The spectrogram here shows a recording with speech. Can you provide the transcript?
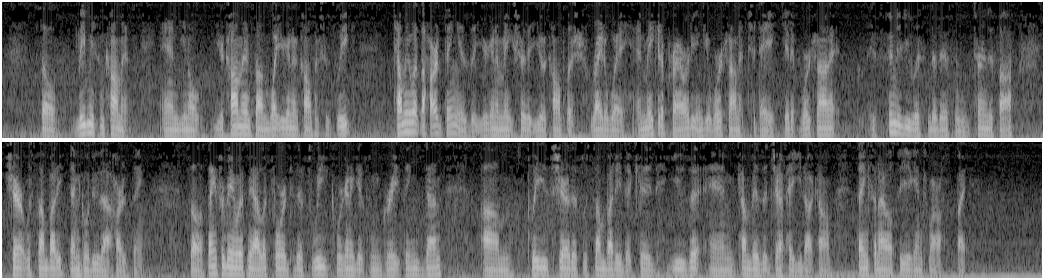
So leave me some comments and you know, your comments on what you're going to accomplish this week. Tell me what the hard thing is that you're going to make sure that you accomplish right away and make it a priority and get working on it today. Get it working on it as soon as you listen to this and turn this off share it with somebody, then go do that hard thing. So thanks for being with me. I look forward to this week. We're going to get some great things done. Um, please share this with somebody that could use it and come visit jeffhagee.com. Thanks, and I will see you again tomorrow. Bye.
